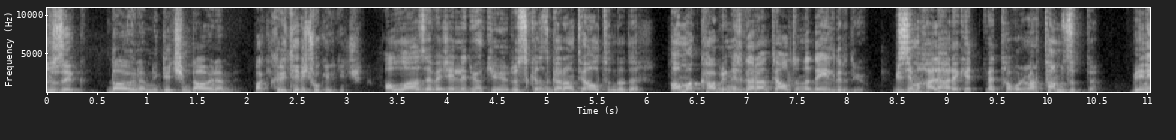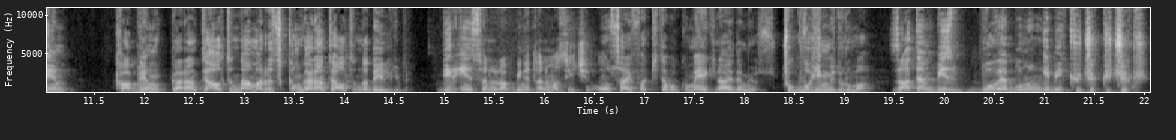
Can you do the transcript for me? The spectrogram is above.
Rızık daha önemli, geçim daha önemli. Bak kriteri çok ilginç. Allah Azze ve Celle diyor ki rızkınız garanti altındadır ama kabriniz garanti altında değildir diyor. Bizim hal hareket ve tavırlar tam zıttı. Benim kabrim garanti altında ama rızkım garanti altında değil gibi. Bir insanın Rabbini tanıması için 10 sayfa kitap okumaya ikna edemiyorsun. Çok vahim bir durum ha. Zaten biz bu ve bunun gibi küçük küçük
